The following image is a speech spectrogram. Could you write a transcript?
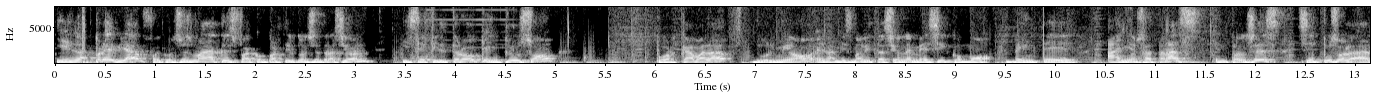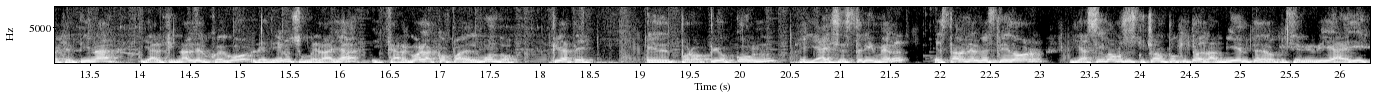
Y en la previa fue con sus mates, fue a compartir concentración y se filtró que incluso por cábala durmió en la misma habitación de Messi como 20 años atrás. Entonces se puso la Argentina y al final del juego le dieron su medalla y cargó la Copa del Mundo. Fíjate, el propio Kun, que ya es streamer, estaba en el vestidor y así vamos a escuchar un poquito del ambiente de lo que se vivía ahí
